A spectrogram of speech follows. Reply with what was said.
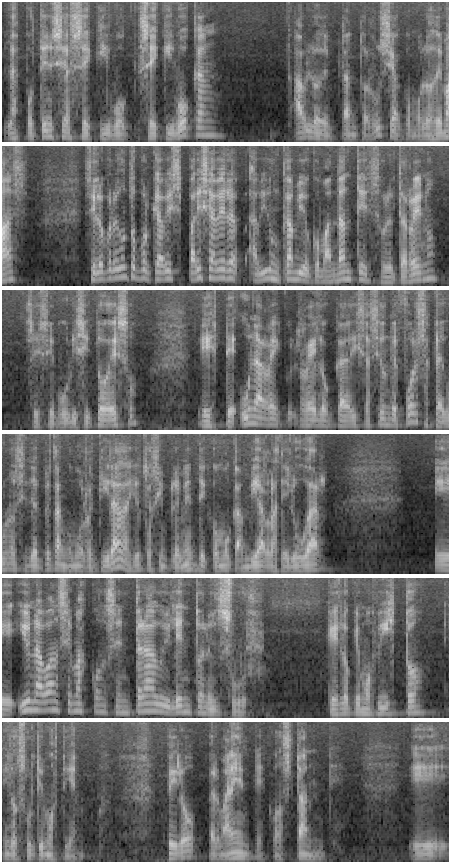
las potencias se, se equivocan, hablo de tanto Rusia como los demás. Se lo pregunto porque a veces parece haber habido un cambio de comandante sobre el terreno, si se publicitó eso, este, una relocalización de fuerzas que algunos interpretan como retiradas y otros simplemente como cambiarlas de lugar eh, y un avance más concentrado y lento en el sur, que es lo que hemos visto en los últimos tiempos, pero permanente, constante. Eh,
